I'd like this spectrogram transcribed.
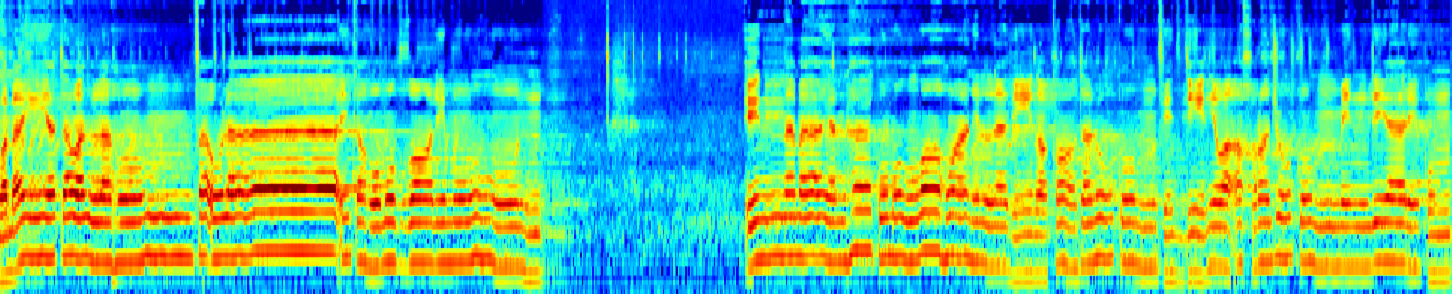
ومن يتولهم فأولئك هم الظالمون. إنما ينهاكم الله عن الذين قاتلوكم في الدين وأخرجوكم من دياركم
